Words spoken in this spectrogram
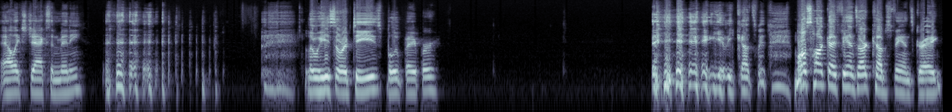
Alex Jackson mini. Luis Ortiz, blue paper. Me Cubs fans. Most Hawkeye fans are Cubs fans, Greg.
